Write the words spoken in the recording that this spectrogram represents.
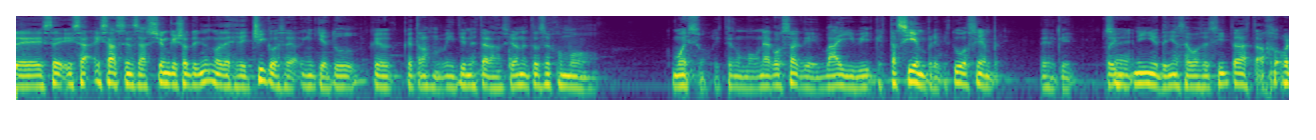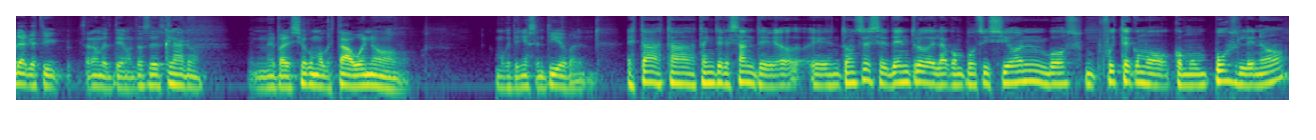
ese- esa, esa sensación que yo tenía desde chico, esa inquietud que, que transmití en esta canción. Entonces como, como eso, viste, como una cosa que va y que está siempre, que estuvo siempre. Desde que soy Sí. niño y tenía esa vocecita hasta ahora que estoy sacando el tema. Entonces Claro. me pareció como que estaba bueno, como que tenía sentido para Está, está, está interesante. Eh, Entonces, eh, dentro de la composición, vos fuiste como, como un puzzle, ¿no?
